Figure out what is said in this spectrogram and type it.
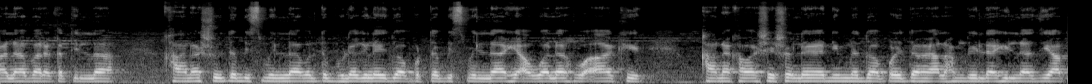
আলা বারাকাতিল্লাহ। খানার শুরুতে বিসমিল্লা বলতে ভুলে গেলে এই দোয়া পড়তে হয়, বিসমিল্লাহ আউ্লাহ ও আখির। খানা খাওয়া শেষ হলে নিম্ন দোয়া পড়িতে হয় আলহামদুলিল্লাহ জিয়াত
